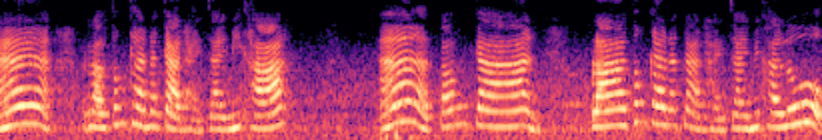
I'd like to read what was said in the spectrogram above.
อ่าเราต้องการอากาศหายใจไหมคะอ่าต้องการปลาต้องการอากาศหายใจไหมคะลูก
